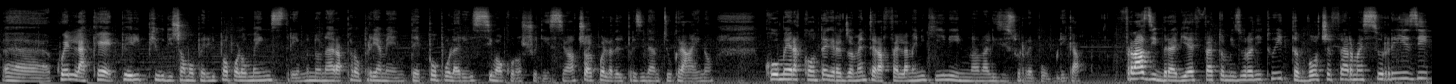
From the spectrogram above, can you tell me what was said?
eh, quella che per i più, diciamo per il popolo mainstream, non era propriamente popolarissima o conosciutissima, cioè quella del presidente ucraino, come racconta egregiamente Raffaella Menichini in un'analisi su Repubblica. Frasi brevi a effetto misura di tweet, voce ferma e sorrisi,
